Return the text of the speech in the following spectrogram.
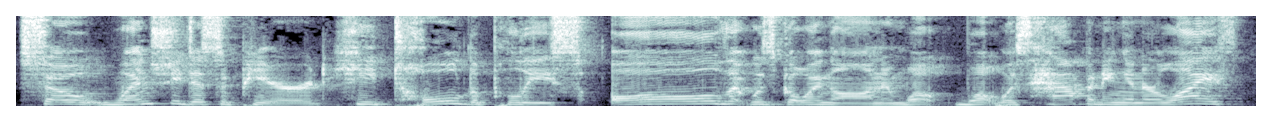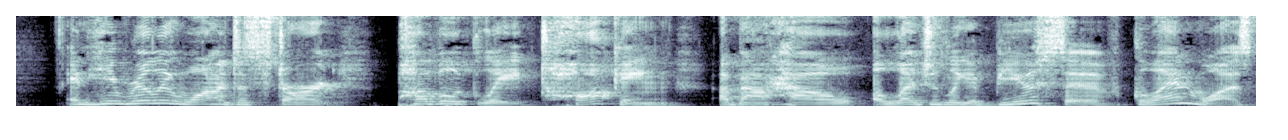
So when she disappeared, he told the police all that was going on and what what was happening in her life, and he really wanted to start publicly talking about how allegedly abusive Glenn was,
